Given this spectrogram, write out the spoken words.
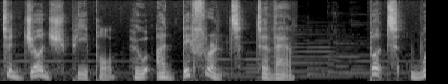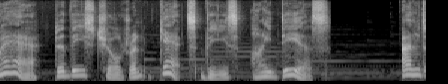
to judge people who are different to them. But where do these children get these ideas? And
